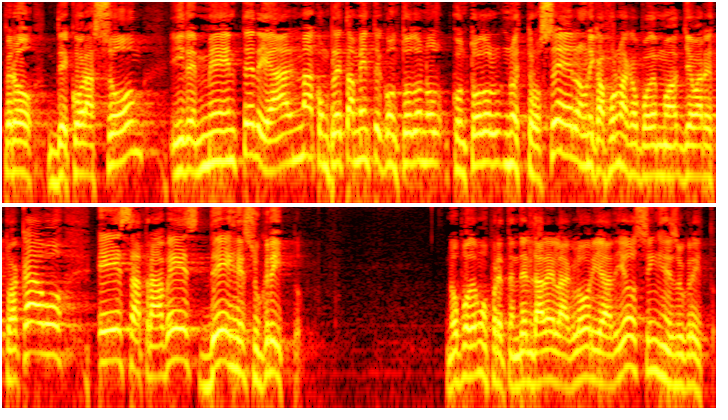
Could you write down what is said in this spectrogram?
pero de corazón y de mente, de alma, completamente con todo, con todo nuestro ser. La única forma que podemos llevar esto a cabo es a través de Jesucristo. No podemos pretender darle la gloria a Dios sin Jesucristo.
